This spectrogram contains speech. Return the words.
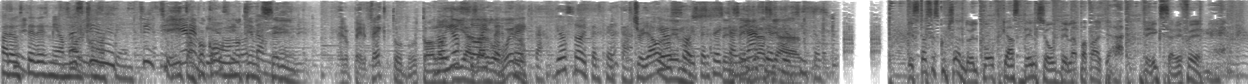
para ustedes mi amor, como siempre. Sí, sí, tampoco uno no, tiene que ser pero perfecto, todos No, los yo días soy algo bueno. perfecta. Yo soy perfecta. Yo ya soy volvemos. perfecta. Sensei, gracias, gracias. Diosito. Estás escuchando el podcast del show de la papaya de Exa FM.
